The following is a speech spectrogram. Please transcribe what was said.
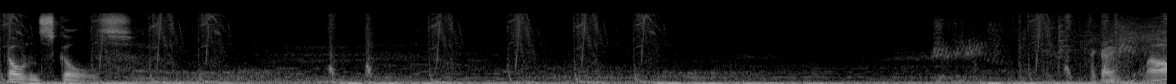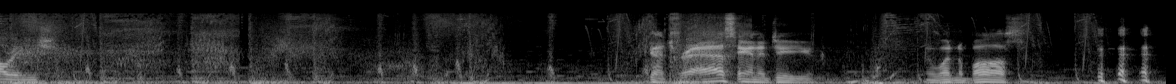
golden skulls. Okay, well, orange. Got your ass handed to you. It wasn't a boss.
